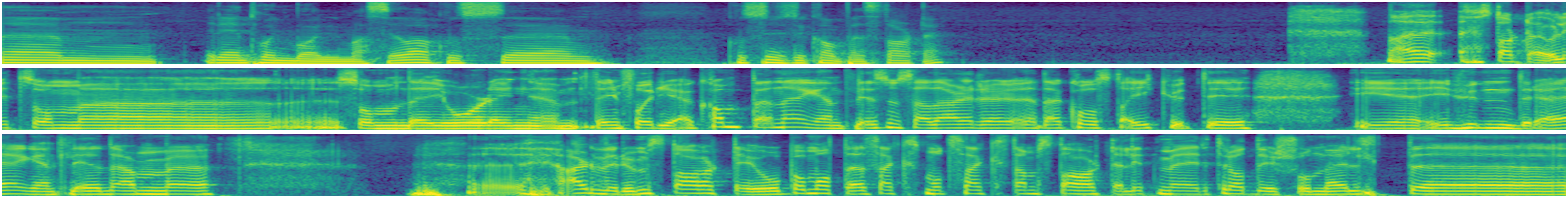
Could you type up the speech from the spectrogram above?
um, rent håndballmessig, da, hvordan, hvordan syns du kampen starter? Nei, Det starta jo litt som, uh, som det gjorde den, den, forrige kampen, egentlig. Synes jeg Der, der Kolstad gikk ut i, i, i 100, egentlig. De, uh, Elverum starter jo på en måte seks mot seks. De starter litt mer tradisjonelt uh,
